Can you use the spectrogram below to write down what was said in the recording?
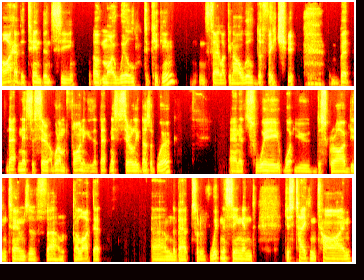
I have the tendency of my will to kick in and say, like, you know, I will defeat you. but that necessarily, what I'm finding is that that necessarily doesn't work. And it's where what you described in terms of, um, I like that um, about sort of witnessing and just taking time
